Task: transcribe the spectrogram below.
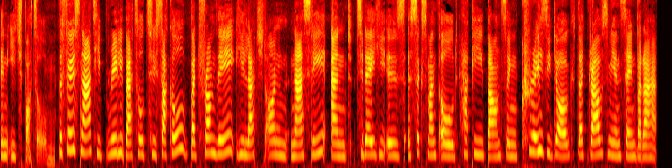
in each bottle. The first night he really battled to suckle, but from there he latched on nicely and today he is a six month old, happy, bouncing, crazy dog that drives me insane, but I,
